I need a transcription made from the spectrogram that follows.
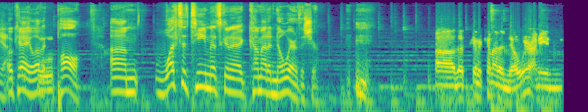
Yeah. Okay, I love it. Paul, um, what's a team that's going to come out of nowhere this year? Uh, that's going to come out of nowhere. I mean,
